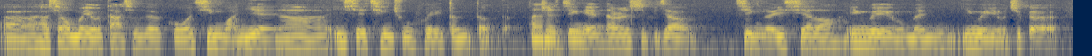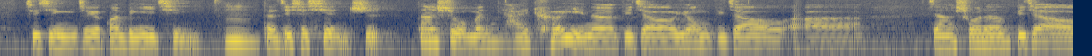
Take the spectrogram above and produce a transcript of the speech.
呃，好像我们有大型的国庆晚宴啊，一些庆祝会等等的。但是今年当然是比较近了一些咯，因为我们因为有这个最近这个冠病疫情嗯的这些限制，但是我们还可以呢，比较用比较呃。怎样说呢？比较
